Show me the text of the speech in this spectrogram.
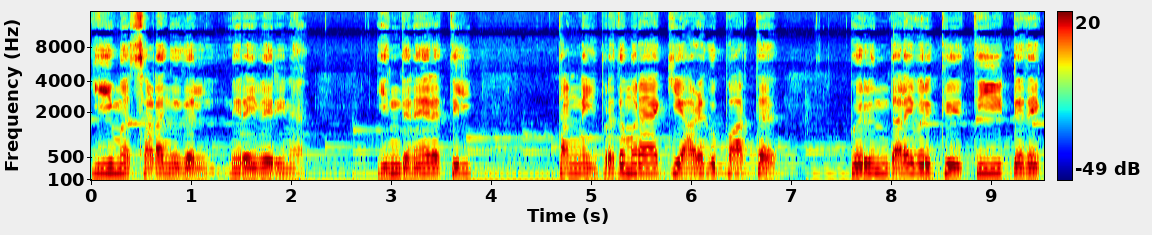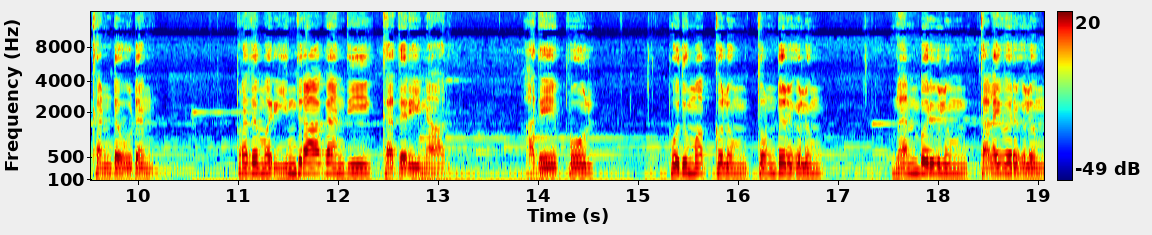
ஈம சடங்குகள் நிறைவேறின. இந்த நேரத்தில் தன்னை பிரதமராக்கி அழகு பார்த்த பெருந்தலைவருக்கு தீயிட்டதை கண்டவுடன் பிரதமர் இந்திரா காந்தி கதறினார். அதேபோல் பொதுமக்களும் தொண்டர்களும் நண்பர்களும் தலைவர்களும்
